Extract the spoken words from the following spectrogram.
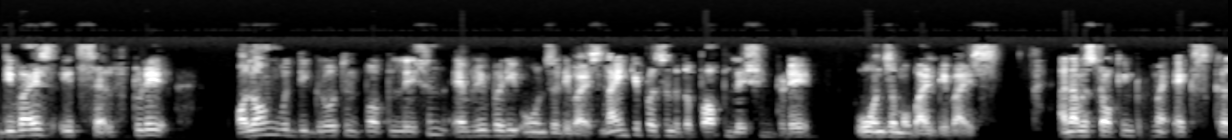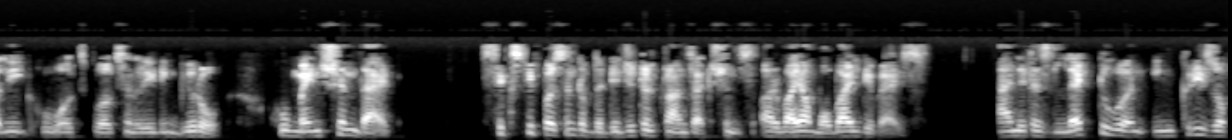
device itself today, along with the growth in population, everybody owns a device. 90% of the population today owns a mobile device. And I was talking to my ex-colleague who works, works in the leading bureau who mentioned that 60% of the digital transactions are via mobile device and it has led to an increase of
